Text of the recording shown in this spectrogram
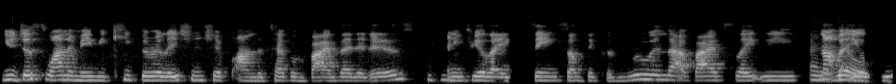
you just want to maybe keep the relationship on the type of vibe that it is, mm-hmm. and you feel like saying something could ruin that vibe slightly. And Not that you'll lose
